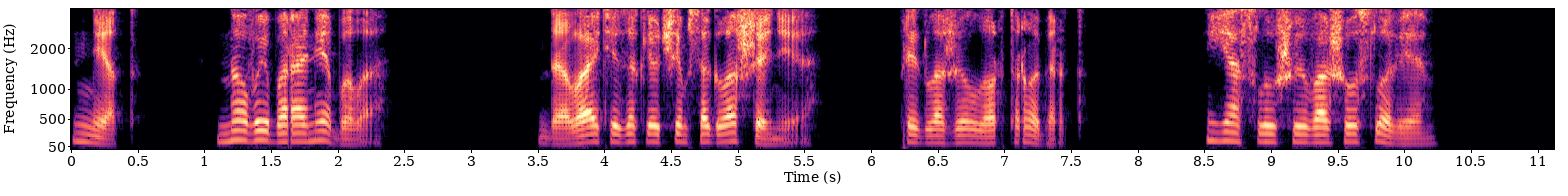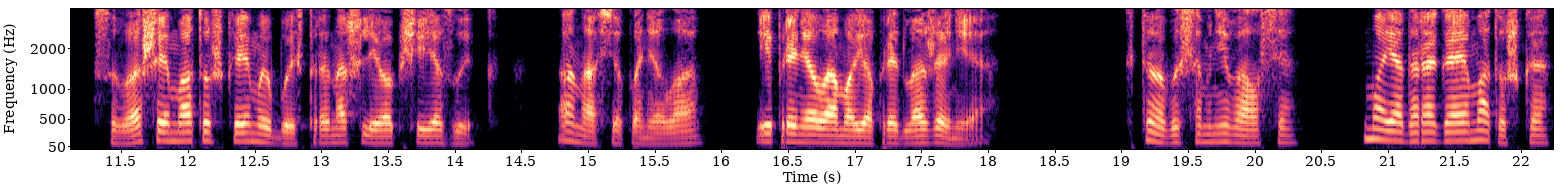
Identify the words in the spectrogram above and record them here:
Нет. Но выбора не было. «Давайте заключим соглашение», — предложил лорд Роберт. «Я слушаю ваши условия». «С вашей матушкой мы быстро нашли общий язык. Она все поняла и приняла мое предложение». «Кто бы сомневался. Моя дорогая матушка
